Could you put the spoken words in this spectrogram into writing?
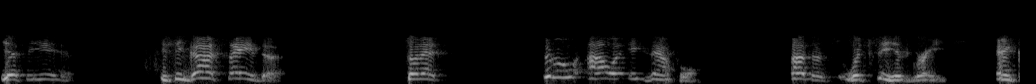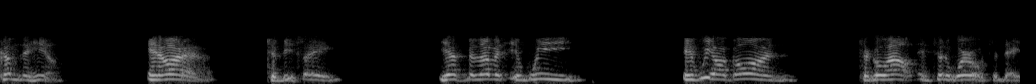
Yes, he is. You see, God saved us so that through our example, others would see his grace and come to him in order to be saved. Yes, beloved, if we if we are going to go out into the world today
